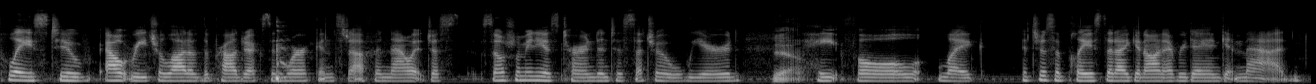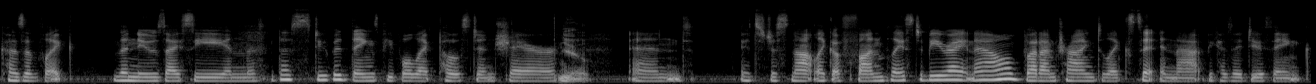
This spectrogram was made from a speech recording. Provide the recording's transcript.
place to outreach a lot of the projects and work and stuff. And now it just social media has turned into such a weird. yeah, hateful like it's just a place that i get on every day and get mad because of like the news i see and the, the stupid things people like post and share yeah. and it's just not like a fun place to be right now but i'm trying to like sit in that because i do think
